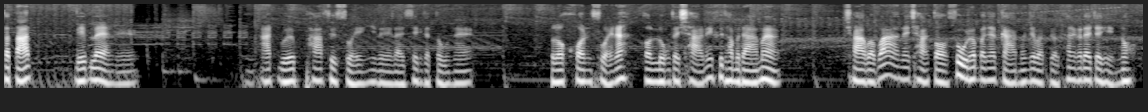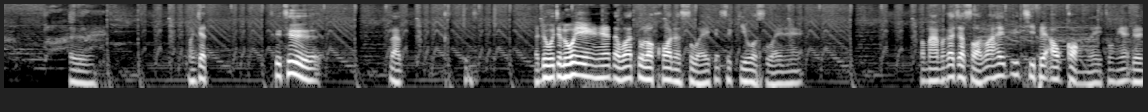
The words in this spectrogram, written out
สตาร์ทเว็บแรกเนี่ยอาร์ตเวิร์กภาพสวยๆอย่างนี้เลยลายเส้นการ์ตูนนะฮะตัวละครสวยนะตอนลงแต่ฉากนี่คือธรรมดามาก ฉากแบบว่าในฉากต่อสู้ครับบรรยากาศมันจะแบบเดี๋ยวท่านก็ได้จะเห็นเนาะเออ มันจะทื่อๆแบบดูจะรู้เองนะฮะแต่ว่าตัวละครอะสวยสกิลอะสวยนะฮะประมาณมันก็จะสอนว่าให้วิธีไปเอากล่องเลยตรงเนี้ยเดิน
